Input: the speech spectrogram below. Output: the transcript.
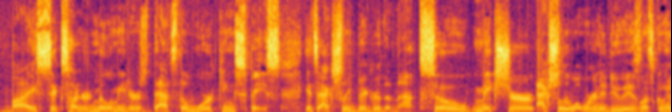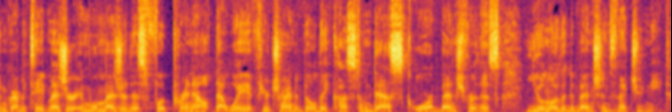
by 600 millimeters. That's the working space. It's actually bigger than that. So make sure, actually what we're gonna do is let's go ahead and grab a tape measure and we'll measure this footprint out. That way, if you're trying to build a custom desk or a bench for this, you'll know the dimensions that you need.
